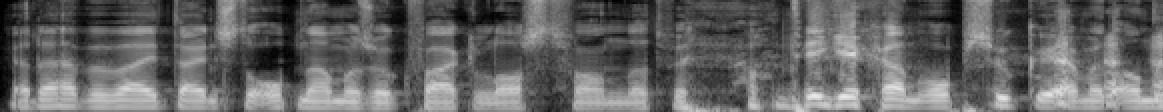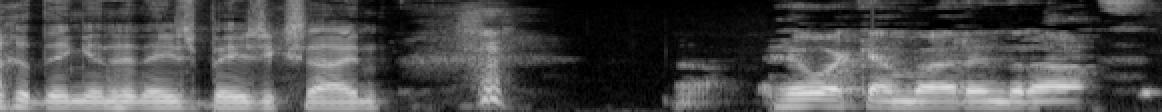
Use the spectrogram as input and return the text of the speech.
Ja, daar hebben wij tijdens de opnames ook vaak last van. Dat we dingen gaan opzoeken en met andere dingen ineens bezig zijn. Heel herkenbaar inderdaad.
